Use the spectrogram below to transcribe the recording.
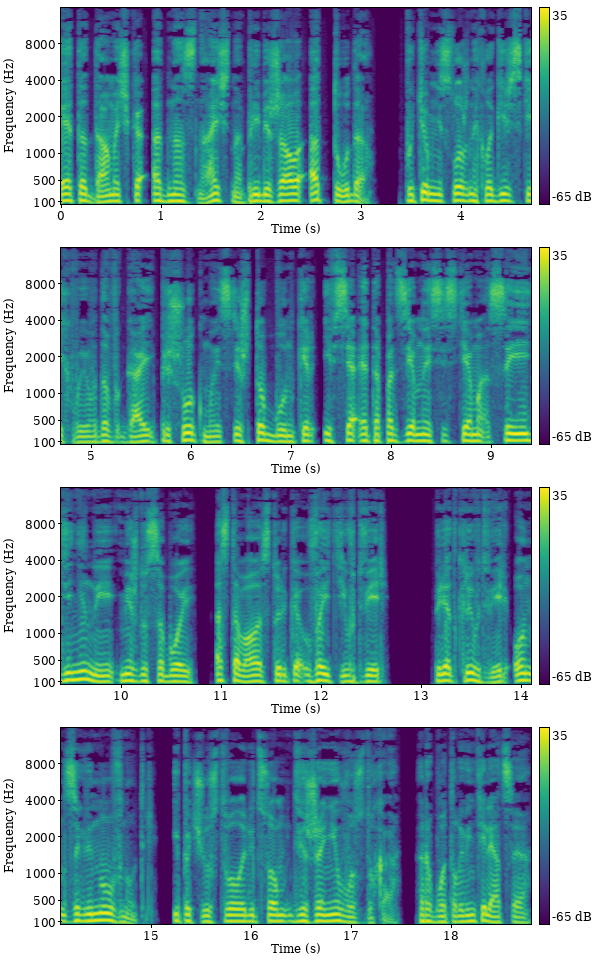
Эта дамочка однозначно прибежала оттуда. Путем несложных логических выводов Гай пришел к мысли, что бункер и вся эта подземная система соединены между собой. Оставалось только войти в дверь. Приоткрыв дверь, он заглянул внутрь и почувствовал лицом движение воздуха. Работала вентиляция.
